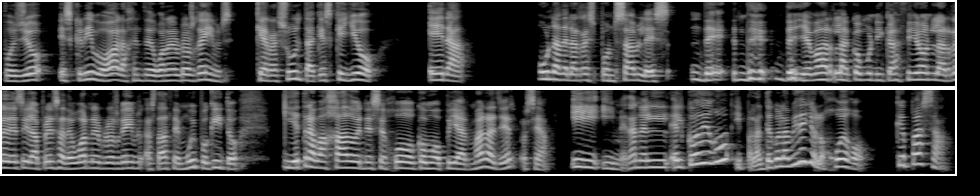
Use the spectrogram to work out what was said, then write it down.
pues yo escribo a la gente de Warner Bros. Games que resulta que es que yo era una de las responsables de, de- de llevar la comunicación, las redes y la prensa de Warner Bros. Games hasta hace muy poquito y he trabajado en ese juego como PR manager, o sea, y, me dan el, el código y para adelante con la vida y yo lo juego. ¿Qué pasa?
